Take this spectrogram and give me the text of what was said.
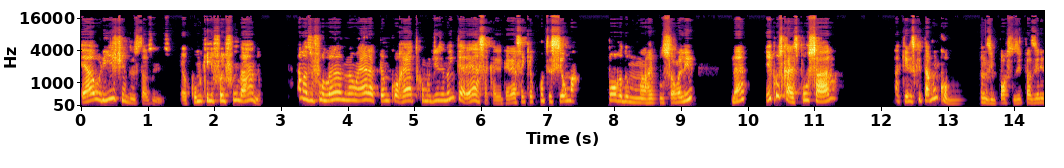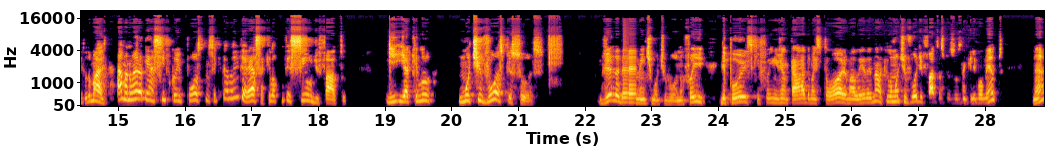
é a origem dos Estados Unidos, é como que ele foi fundado. Ah, mas o fulano não era tão correto como dizem, não interessa, cara, interessa que aconteceu uma porra de uma revolução ali, né? E que os caras expulsaram aqueles que estavam cobrando os impostos e fazendo e tudo mais. Ah, mas não era bem assim porque o imposto, não sei o que, não interessa, aquilo aconteceu de fato. E, e aquilo motivou as pessoas. Verdadeiramente motivou. Não foi depois que foi inventada uma história, uma lenda. Não, aquilo motivou de fato as pessoas naquele momento, né?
